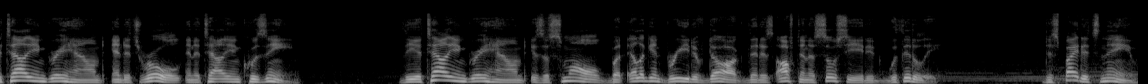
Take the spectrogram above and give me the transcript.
Italian Greyhound and its role in Italian cuisine. The Italian Greyhound is a small but elegant breed of dog that is often associated with Italy. Despite its name,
